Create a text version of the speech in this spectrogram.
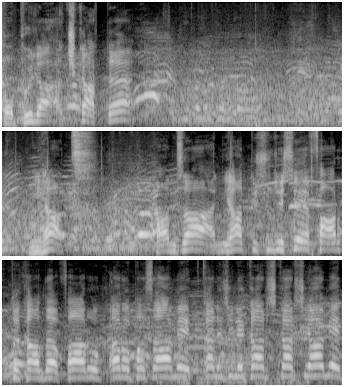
topuyla çıkarttı. Nihat. Hamza. Nihat düşüncesi Faruk'ta kaldı. Faruk ara pası Ahmet. Kaleciyle karşı karşıya Ahmet.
